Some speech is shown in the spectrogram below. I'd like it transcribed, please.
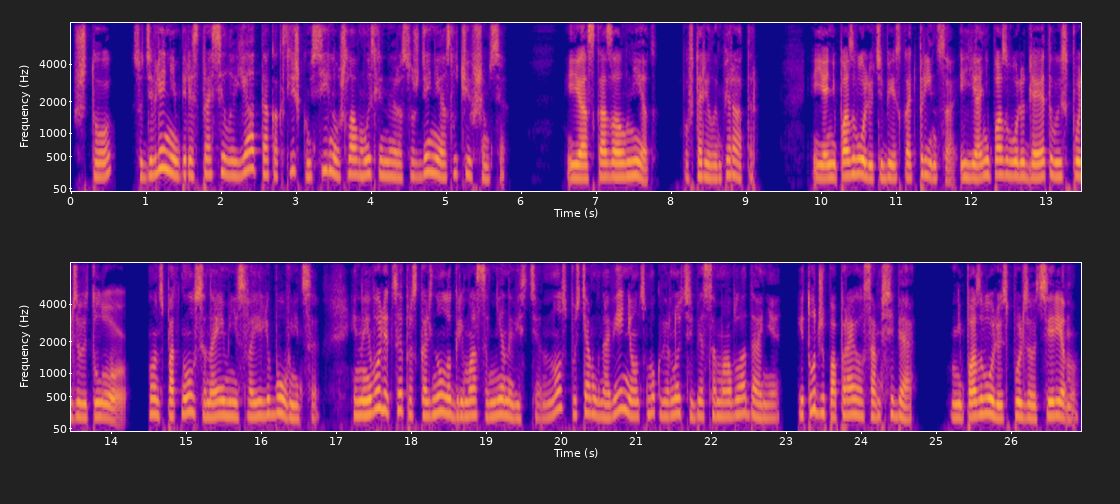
«Что?» — с удивлением переспросила я, так как слишком сильно ушла в мысленные рассуждения о случившемся. «Я сказал нет», — повторил император. «Я не позволю тебе искать принца, и я не позволю для этого использовать ло...» Он споткнулся на имени своей любовницы, и на его лице проскользнула гримаса ненависти, но спустя мгновение он смог вернуть себе самообладание и тут же поправил сам себя. «Не позволю использовать сирену.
